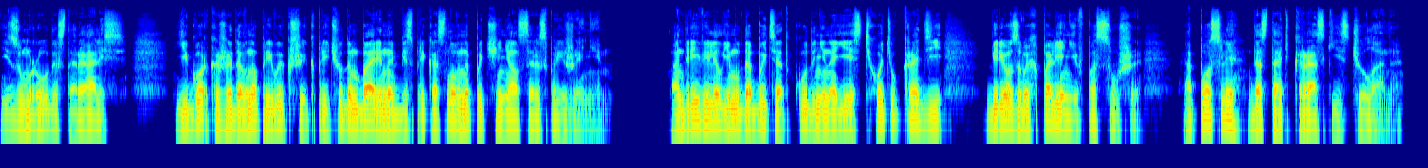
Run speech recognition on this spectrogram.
Изумруды старались. Егорка же, давно привыкший к причудам барина, беспрекословно подчинялся распоряжениям. Андрей велел ему добыть откуда ни наесть, хоть укради, березовых поленьев по суше, а после достать краски из чулана.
